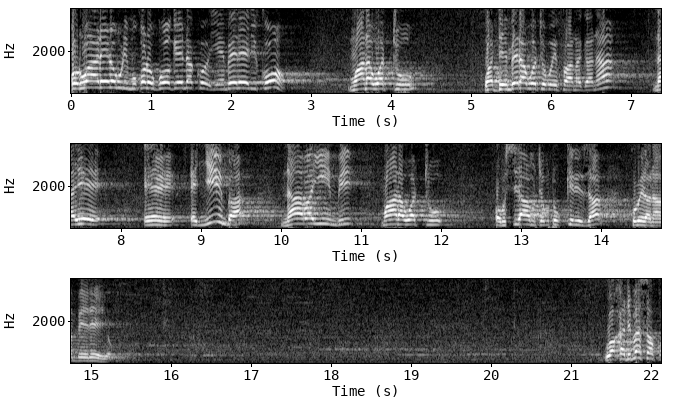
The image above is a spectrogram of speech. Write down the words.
Olwaleero buli mukolo gwogendako yembeera eriko mwana wattu wadde embeera bwetyo bwefaanagana naye enyimba n'abayimbi mwana wattu obusiraamu tebutukkiriza kubeera nambeera eyo وقد بسط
